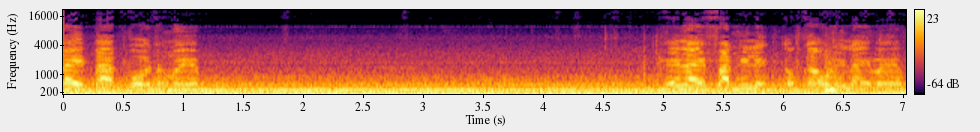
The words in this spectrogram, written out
ไล่ ปากบ่อทั้งหน่อยครับใช้ลายฟันนี่แหละเก่าๆไล่ๆมาครับ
